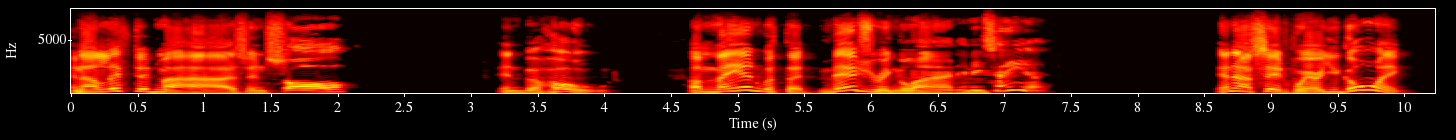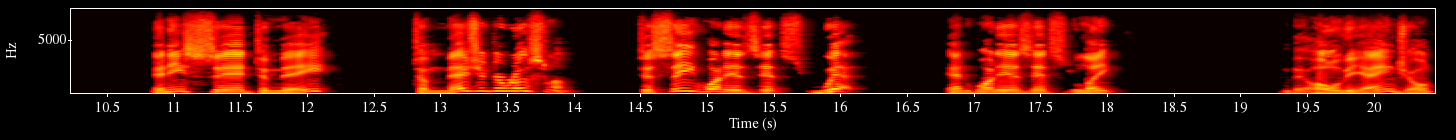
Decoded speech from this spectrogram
And I lifted my eyes and saw, and behold, a man with a measuring line in his hand. And I said, Where are you going? And he said to me, To measure Jerusalem, to see what is its width and what is its length. And behold, the angel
